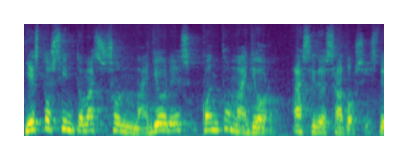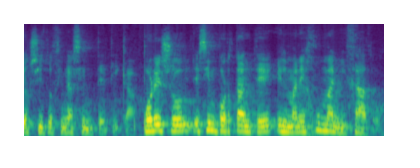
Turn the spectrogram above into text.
Y estos síntomas son mayores cuanto mayor ha sido esa dosis de oxitocina sintética. Por eso es importante el manejo humanizado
